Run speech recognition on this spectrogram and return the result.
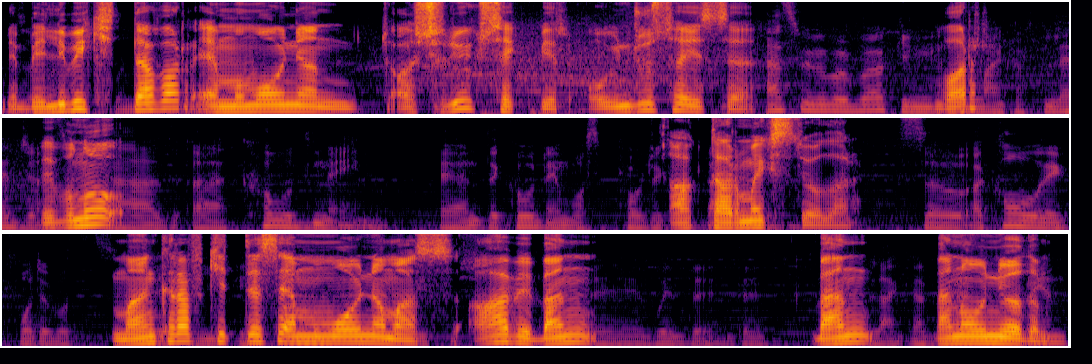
Ya belli bir kitle var. MMO oynayan aşırı yüksek bir oyuncu sayısı. var ve bunu Aktarmak istiyorlar. Minecraft kitlesi MMO oynamaz. Abi ben ben ben oynuyordum.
